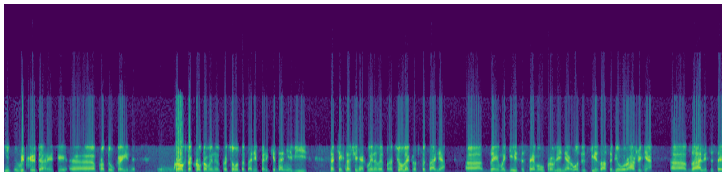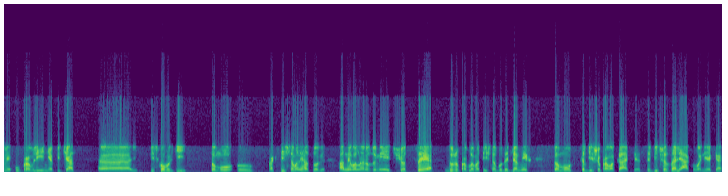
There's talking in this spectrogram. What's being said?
і відкритої агресії е, проти України. Крок за кроком вони відпрацьовували питання перекидання військ. На цих навчаннях вони відпрацьовували якраз питання е, взаємодії системи управління розвідки і засобів ураження в загальній системі управління під час військових дій. Тому практично вони готові. Але вони розуміють, що це дуже проблематично буде для них, тому це більше провокація, це більше залякування, яке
